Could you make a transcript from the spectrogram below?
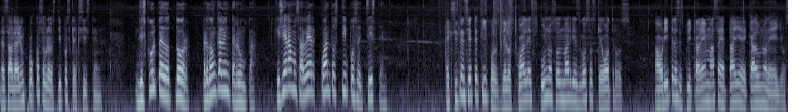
les hablaré un poco sobre los tipos que existen. Disculpe doctor, perdón que lo interrumpa. Quisiéramos saber cuántos tipos existen. Existen siete tipos, de los cuales unos son más riesgosos que otros. Ahorita les explicaré más a detalle de cada uno de ellos.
